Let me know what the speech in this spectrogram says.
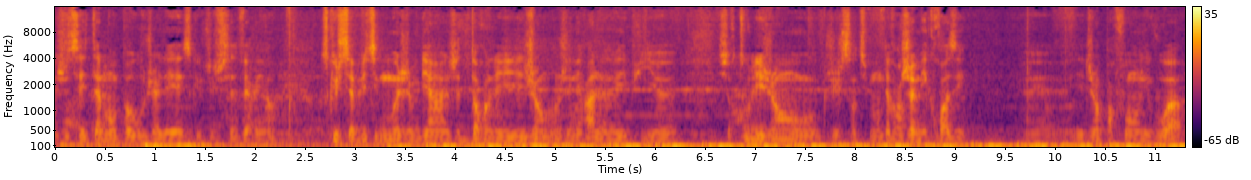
Je savais tellement pas où j'allais, ce que je savais rien. Ce que je savais, c'est que moi j'aime bien, j'adore les gens en général, et puis euh, surtout les gens que j'ai le sentiment d'avoir jamais croisé. A des gens, parfois, on les voit,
